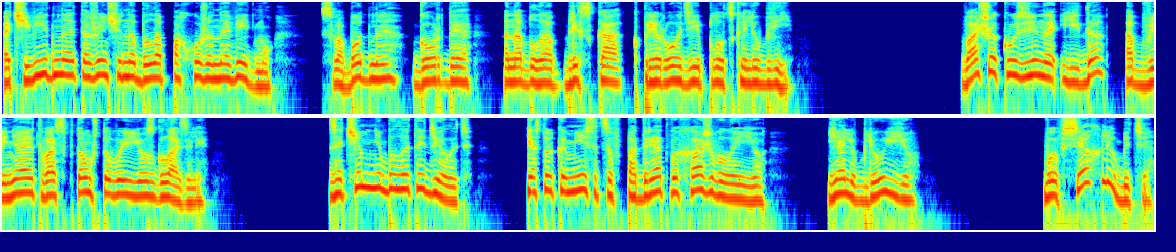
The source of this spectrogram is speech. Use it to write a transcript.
Очевидно, эта женщина была похожа на ведьму, свободная, гордая, она была близка к природе и плотской любви. «Ваша кузина Ида обвиняет вас в том, что вы ее сглазили». «Зачем мне было это делать? Я столько месяцев подряд выхаживала ее. Я люблю ее. Вы всех любите?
